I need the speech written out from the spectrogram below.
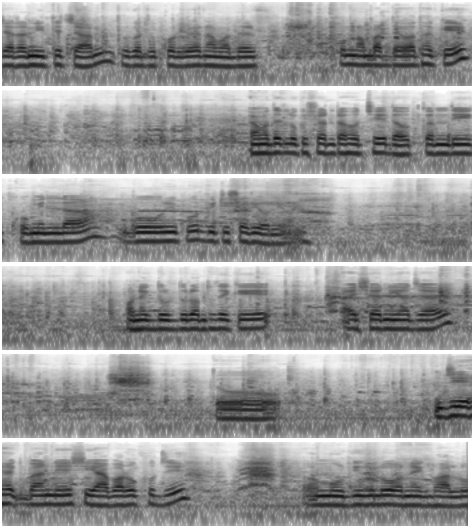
যারা নিতে চান, যোগাযোগ করবেন, আমাদের ফোন নাম্বার দেওয়া থাকে। আমাদের লোকেশনটা হচ্ছে দাউদকান্দি, কুমিল্লা, গৌরীপুর ব্রিটিশারি ইউনিয়ন। অনেক দূর দূরান্ত থেকে আয়সা নেওয়া যায়। তো যে একবার নেয় সে আবারও খোঁজে। মুরগিগুলো অনেক ভালো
